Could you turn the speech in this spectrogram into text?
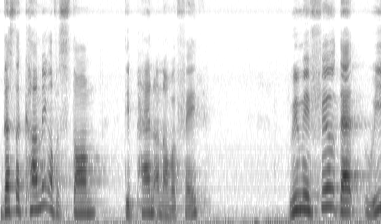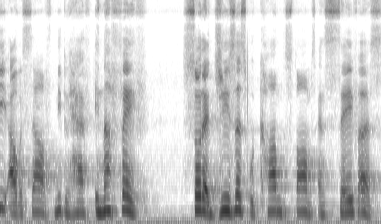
Does the coming of a storm depend on our faith? We may feel that we ourselves need to have enough faith so that Jesus would calm the storms and save us.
